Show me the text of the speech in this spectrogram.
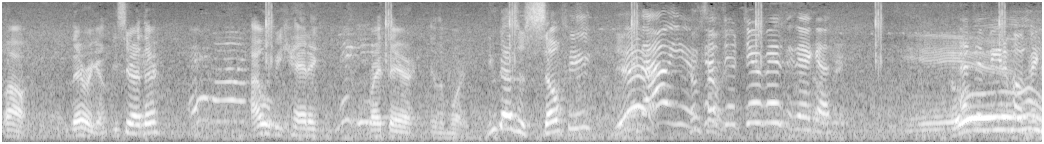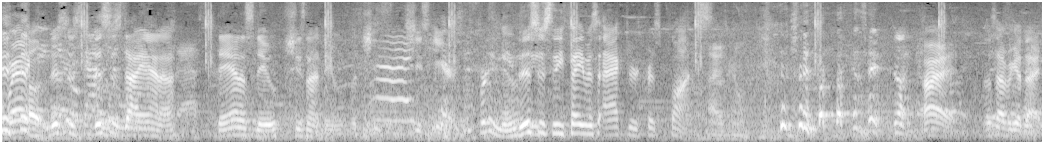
Wow, there we go. You see right there? I will be heading right there in the morning. You guys are selfie? Without you, because you're too busy. There you go. Oh, beautiful picture. oh, this is this is Diana. Diana's new. She's not new, but she's she's here. She's pretty new. This is the famous actor Chris Plotz. All right, let's have a good night.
